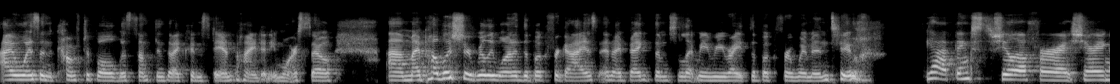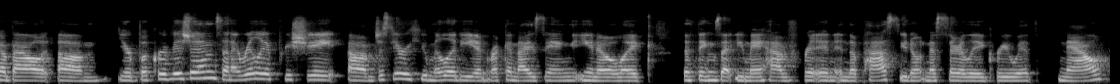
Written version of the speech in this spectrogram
I wasn't comfortable with something that I couldn't stand behind anymore. So um, my publisher really wanted the book for guys, and I begged them to let me rewrite the book for women too. Yeah, thanks, Sheila, for sharing about um, your book revisions. And I really appreciate um, just your humility and recognizing, you know, like the things that you may have written in the past you don't necessarily agree with now.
